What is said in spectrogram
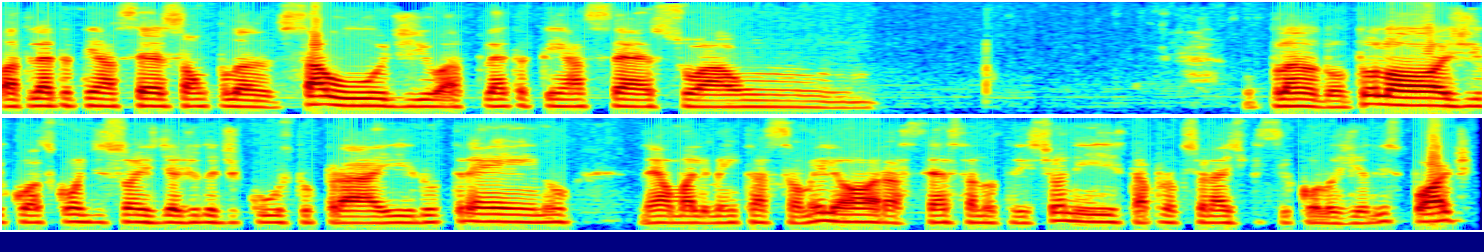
O atleta tem acesso a um plano de saúde, o atleta tem acesso a um, um plano odontológico, as condições de ajuda de custo para ir no treino, né, uma alimentação melhor, acesso a nutricionista, a profissionais de psicologia do esporte,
